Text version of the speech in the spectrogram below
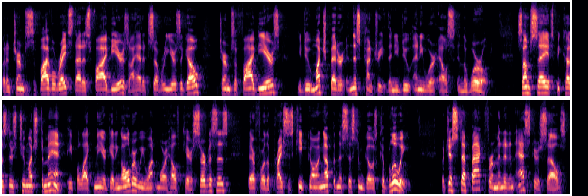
but in terms of survival rates, that is five years. I had it several years ago. In terms of five years, you do much better in this country than you do anywhere else in the world. Some say it's because there's too much demand. People like me are getting older. We want more health care services. Therefore, the prices keep going up and the system goes kablooey. But just step back for a minute and ask yourselves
